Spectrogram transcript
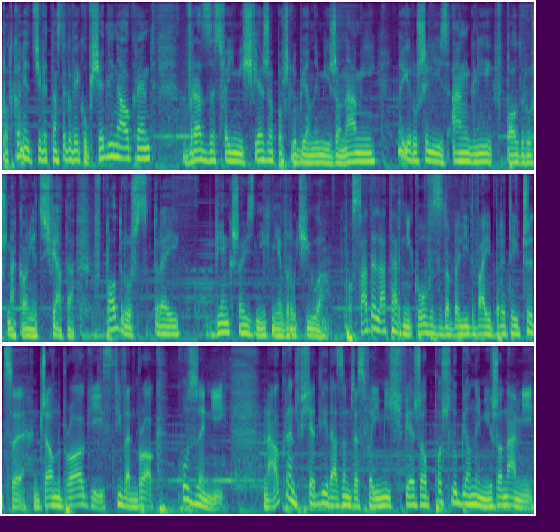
Pod koniec XIX wieku wsiedli na okręt wraz ze swoimi świeżo poślubionymi żonami, no i ruszyli z Anglii w podróż na koniec świata. W podróż, z której większość z nich nie wróciła. Posadę latarników zdobyli dwaj Brytyjczycy, John Brock i Stephen Brock, kuzyni. Na okręt wsiedli razem ze swoimi świeżo poślubionymi żonami,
